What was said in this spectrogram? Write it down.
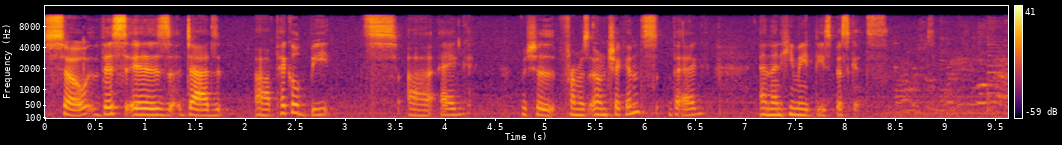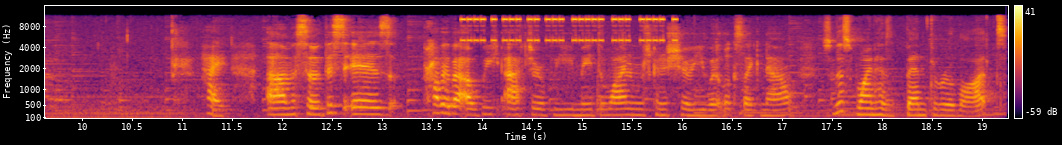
So this is Dad's uh, pickled beets uh, egg, which is from his own chickens, the egg, and then he made these biscuits. Hi. Um, so this is probably about a week after we made the wine. I'm just going to show you what it looks like now. So this wine has been through a lot.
